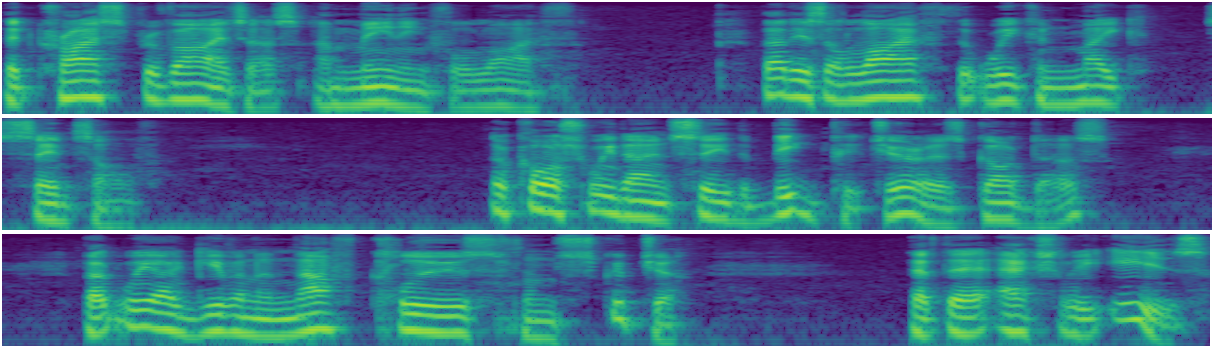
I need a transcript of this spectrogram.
that Christ provides us a meaningful life. That is a life that we can make sense of. Of course, we don't see the big picture as God does, but we are given enough clues from Scripture that there actually is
